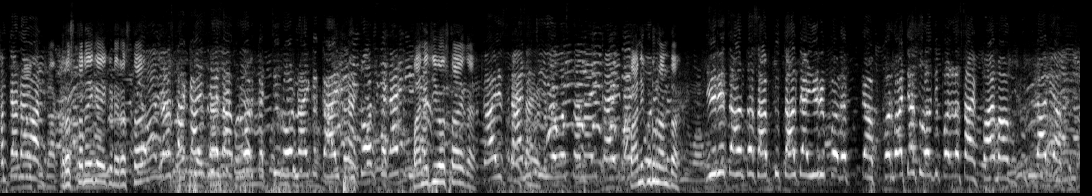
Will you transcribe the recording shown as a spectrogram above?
आमच्या नावात रस्ता नाही का इकडे? रस्ता? रस्ता काहीच नाही साहेब रोड कच्ची रोड नाही का काहीच नाही. पाण्याची व्यवस्था आहे का? काहीच नाही पाण्याची व्यवस्था नाही काही नाही. पाणी कुठून आणता? इरीचा आणतो साहेब तू चालत्या इरी पड त्या परवाच्या सुरवाती पडलं साहेब पाय माग तुटला बी आता.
